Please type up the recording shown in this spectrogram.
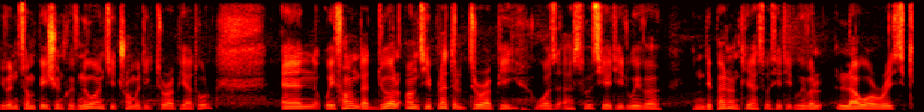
even some patients with no antithrombotic therapy at all. And we found that dual antiplatelet therapy was associated with a, independently associated with a lower risk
